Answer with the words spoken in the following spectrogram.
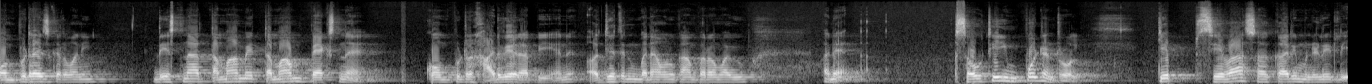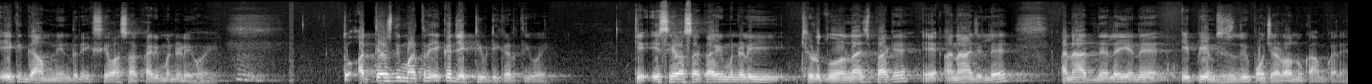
કોમ્પ્યુટરાઇઝ કરવાની દેશના તમામે તમામ પેક્સને કોમ્પ્યુટર હાર્ડવેર આપી અને અદ્યતન બનાવવાનું કામ કરવામાં આવ્યું. અને સૌથી ઇમ્પોર્ટન્ટ રોલ કે સેવા સહકારી મંડળી એટલે એક ગામની અંદર એક સેવા સહકારી મંડળી હોય. તો અત્યાર સુધી માત્ર એક જ એક્ટિવિટી કરતી હોય. કે એ સેવા સહકારી મંડળી ખેડૂતોનું અનાજ પાકે, એ અનાજ લે, અનાજને લઈ અને એપીએમસી સુધી પહોંચાડવાનું કામ કરે.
